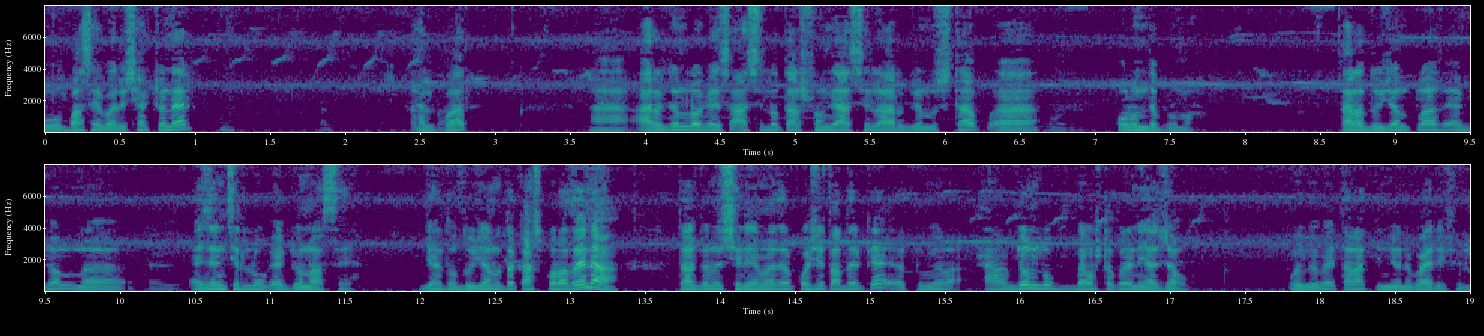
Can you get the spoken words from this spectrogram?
ও বাসের বাড়ি সেকশনের হেল্পার। আরেকজন লোক এসে আসছিল তার সঙ্গে আসছিল আরেকজন স্টাফ অরুণ দেববর্মা। তারা দুইজন প্লাস একজন এজেন্সির লোক একজন আছে। যেহেতু দুইজনে তো কাজ করা যায় না তার জন্য সিনিয়র ম্যানেজার কইছে তাদেরকে তুমি একজন লোক ব্যবস্থা করে নিয়ে যাও। ওইভাবে তারা তিনজনে বাইরে ছিল।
